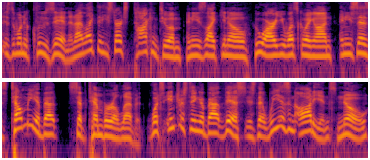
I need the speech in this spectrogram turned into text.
is the one who clues in, and I like that he starts talking to him, and he's like, you know, who are you? What's going on? And he says, tell me about September 11th. What's interesting about this is that we as an audience know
